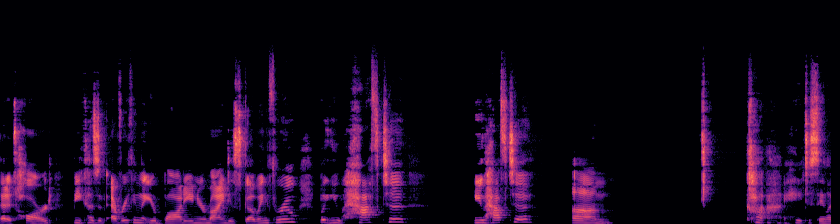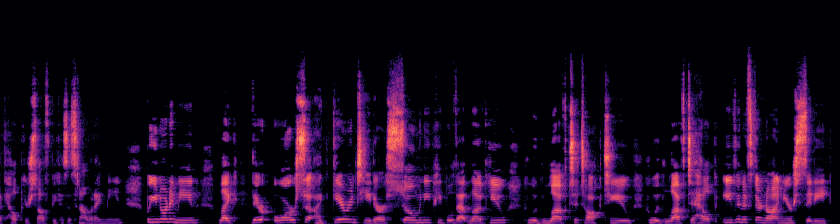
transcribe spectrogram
that it's hard because of everything that your body and your mind is going through but you have to you have to um I hate to say like help yourself because it's not what I mean, but you know what I mean? Like there are so I guarantee there are so many people that love you who would love to talk to you, who would love to help even if they're not in your city.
